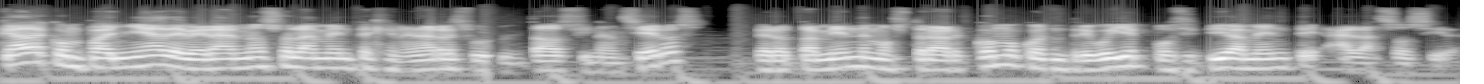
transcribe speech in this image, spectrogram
Cada compañía deberá no solamente generar resultados financieros, pero también demostrar cómo contribuye positivamente a la sociedad.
